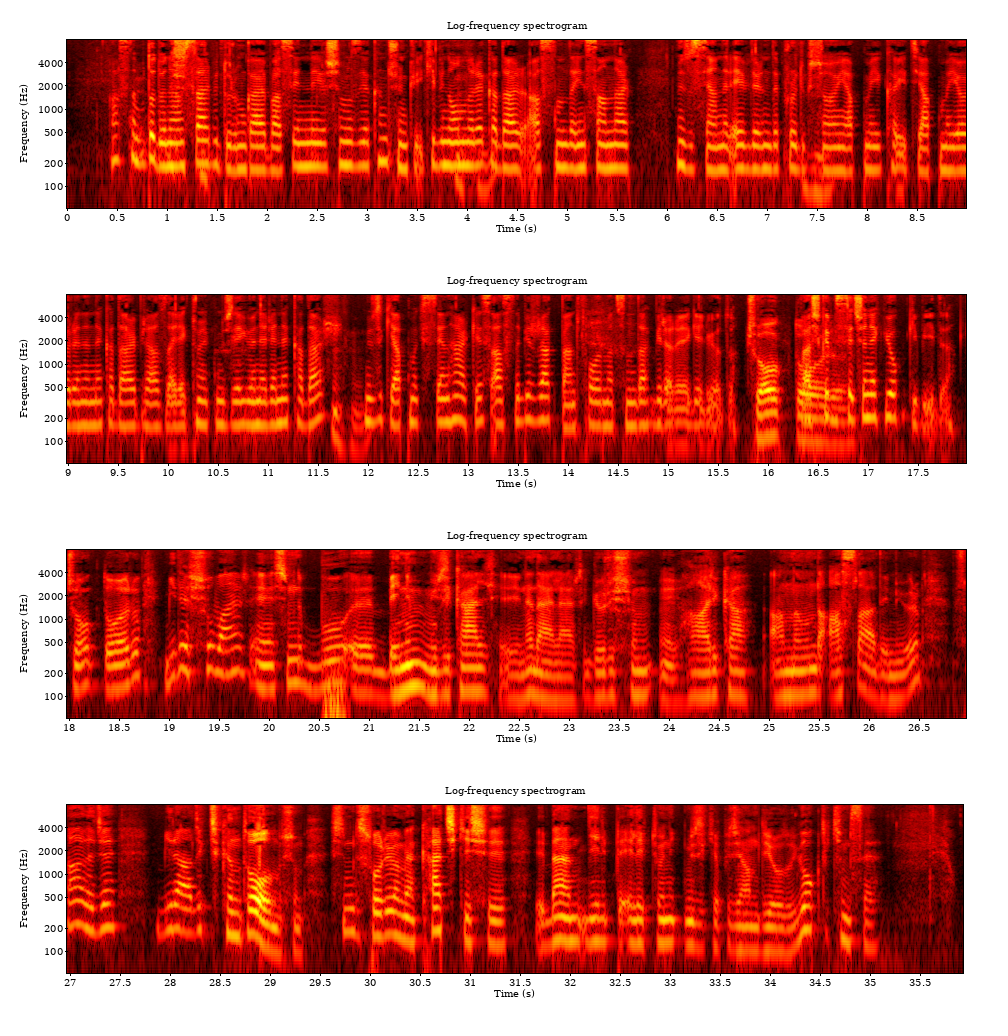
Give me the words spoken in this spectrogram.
Aslında bu da dönemsel bir durum galiba. Seninle yaşımız yakın çünkü 2010'lara kadar aslında insanlar müzisyenler evlerinde prodüksiyon yapmayı, kayıt yapmayı öğrenene kadar biraz da elektronik müziğe yönelene kadar müzik yapmak isteyen herkes aslında bir rock band formatında bir araya geliyordu. Çok doğru. Başka bir seçenek yok gibiydi. Çok doğru. Bir de şu var. E, şimdi bu e, benim müzikal e, ne derler görüşüm harika anlamında asla demiyorum. Sadece birazcık çıkıntı olmuşum. Şimdi soruyorum ya kaç kişi ben gelip de elektronik müzik yapacağım diyordu. Yoktu kimse.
